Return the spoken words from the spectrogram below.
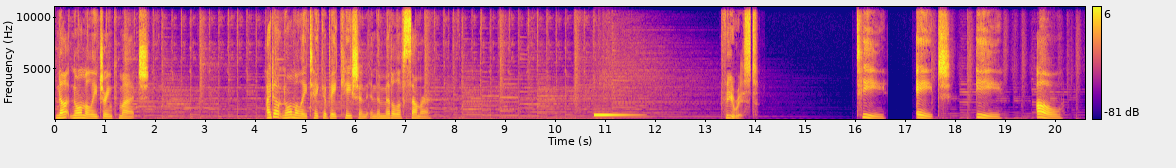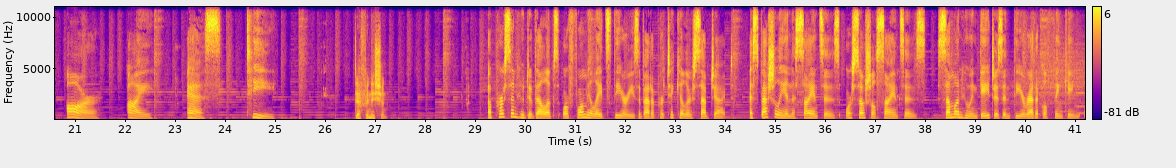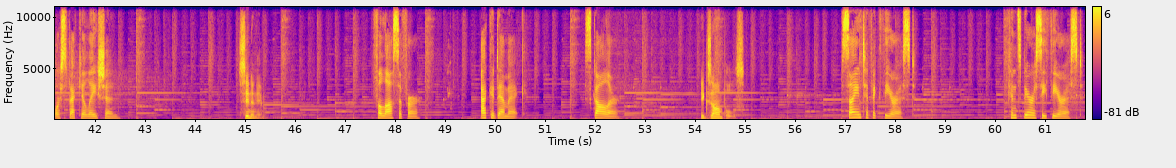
Not normally drink much. I don't normally take a vacation in the middle of summer. Theorist. T H E O R I S T. Definition A person who develops or formulates theories about a particular subject, especially in the sciences or social sciences, someone who engages in theoretical thinking or speculation. Synonym. Philosopher, Academic, Scholar, Examples. Scientific theorist, Conspiracy theorist.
